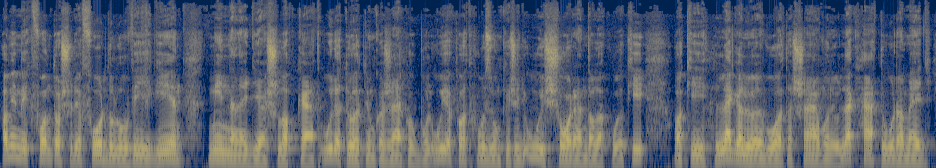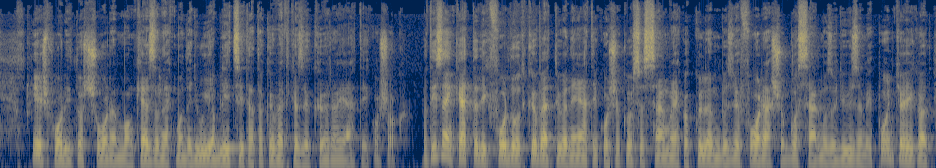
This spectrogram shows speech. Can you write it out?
Ami még fontos, hogy a forduló végén minden egyes lapkát újra töltünk a zsákokból, abból újakat húzunk, és egy új sorrend alakul ki, aki legelől volt a sávon, ő leghátulra megy, és fordított sorrendben kezdenek majd egy újabb licitet a következő körre a játékosok. A 12. fordulót követően a játékosok összeszámolják a különböző forrásokból származó győzelmi pontjaikat,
